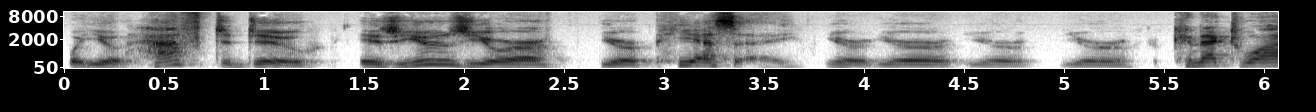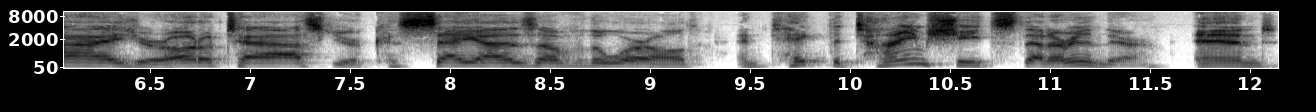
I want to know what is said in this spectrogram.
what you have to do is use your your PSA, your your your your ConnectWise, your Autotask, your Kaseyas of the world, and take the timesheets that are in there and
